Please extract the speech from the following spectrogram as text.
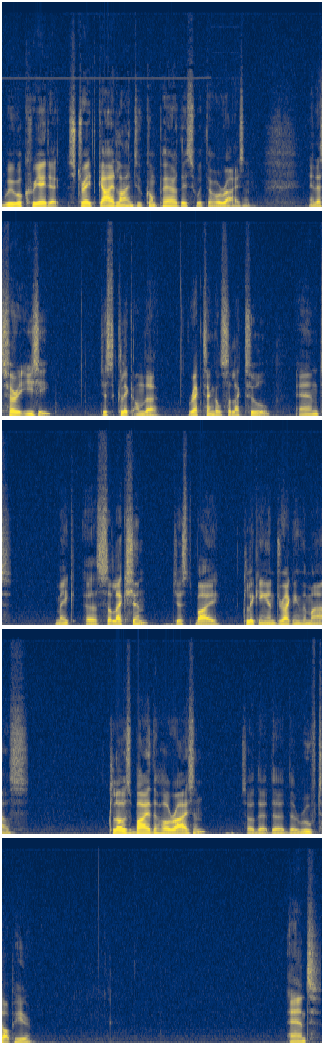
we will create a straight guideline to compare this with the horizon. And that's very easy. Just click on the rectangle select tool and make a selection just by clicking and dragging the mouse. Close by the horizon so the, the, the rooftop here. And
